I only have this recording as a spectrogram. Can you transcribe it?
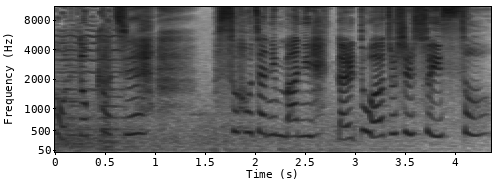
어떡하지? 수호자님만이 날 도와주실 수 있어.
